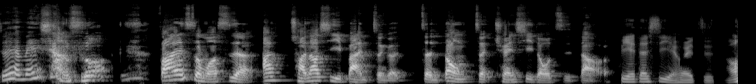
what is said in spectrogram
就是没想说 发生什么事了啊！传到戏班，整个整栋整全系都知道了，别的系也会知道。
